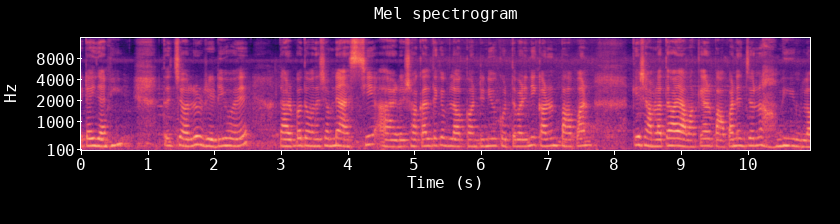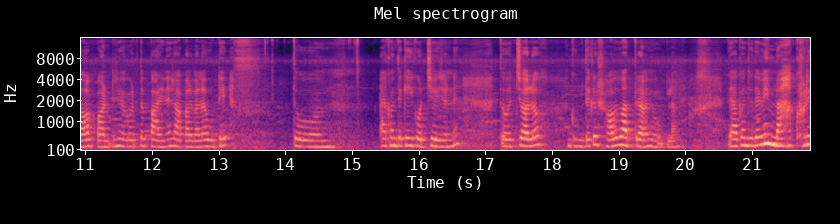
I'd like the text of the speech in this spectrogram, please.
এটাই জানি। তো চলো রেডি হয়ে তারপর তোমাদের সামনে আসছি। আর সকাল থেকে ব্লগ কন্টিনিউ করতে পারিনি, কারণ পাপানকে সামলাতে হয়, আমাকে আর পাপানের জন্য আমি ব্লগ কন্টিনিউ করতে পারি না সকালবেলা উঠে। তো এখন থেকেই করছি ওই জন্যে। তো চলো, ঘুম থেকে সবে মাত্র আমি উঠলাম। তো এখন যদি আমি না করি,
